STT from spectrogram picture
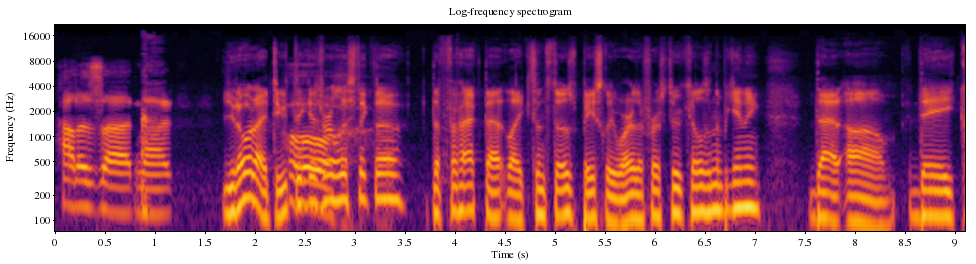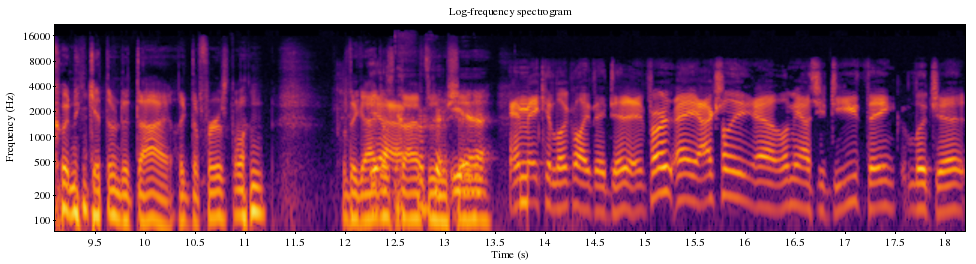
how does that not? You know what I do think is Oh. realistic though? The fact that like since those basically were the first two kills in the beginning, that um they couldn't get them to die. Like the first one, the guy just died through the machete. Yeah. and make it look like they did it. First, hey, actually, uh, let me ask you: Do you think legit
